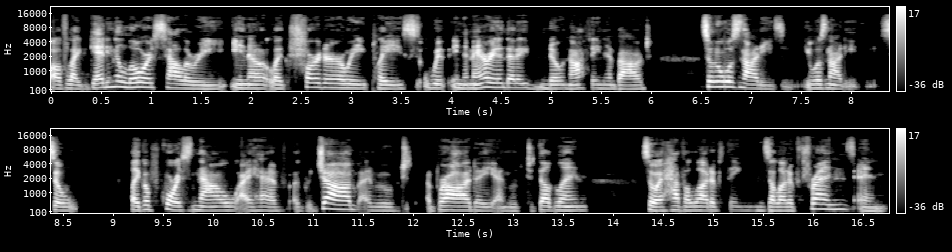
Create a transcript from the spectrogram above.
of like getting a lower salary in a like further away place with in an area that I know nothing about. So it was not easy. It was not easy. So like, of course, now I have a good job. I moved abroad. I, I moved to Dublin. So I have a lot of things, a lot of friends and,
